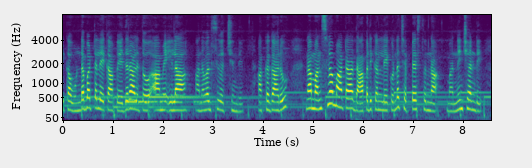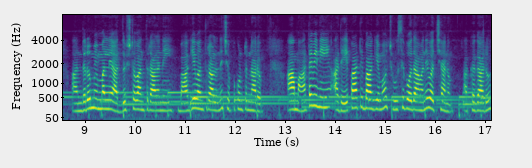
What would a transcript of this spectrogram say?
ఇక ఉండబట్టలేక పేదరాలితో ఆమె ఇలా అనవలసి వచ్చింది. అక్కగారు నా మనసులో మాట దాపరికం లేకుండా చెప్పేస్తున్నా. మన్నించండి. అందరూ మిమ్మల్ని అదృష్టవంతురాలని భాగ్యవంతురాలని చెప్పుకుంటున్నారు. ఆ మాట విని అదేపాటి భాగ్యమో చూసిపోదామని వచ్చాను. అక్కగారు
